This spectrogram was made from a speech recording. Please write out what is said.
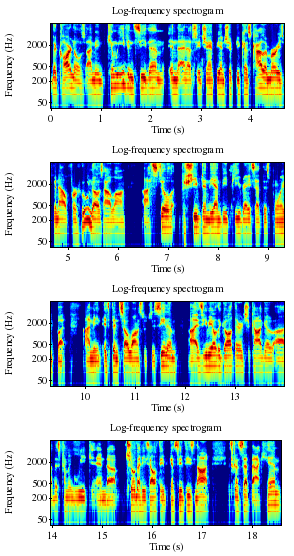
the Cardinals. I mean, can we even see them in the NFC Championship because Kyler Murray's been out for who knows how long? Uh, still perceived in the MVP race at this point, but I mean, it's been so long since we've seen him. Uh, is he gonna be able to go out there in Chicago uh, this coming week and uh, show that he's healthy? Because if he's not, it's gonna set back him.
